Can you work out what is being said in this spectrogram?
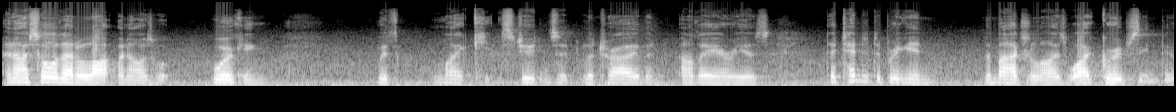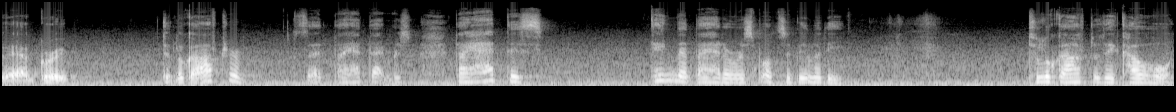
And I saw that a lot when I was w- working with my students at La Trobe and other areas they tended to bring in the marginalised white groups into our group to look after them. So they had that, they had this thing that they had a responsibility to look after their cohort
